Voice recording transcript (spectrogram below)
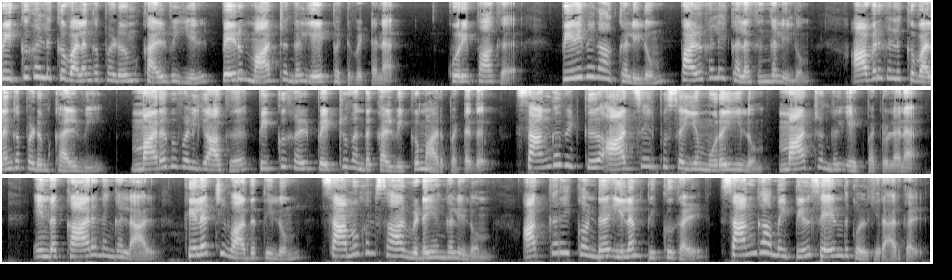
பிக்குகளுக்கு வழங்கப்படும் கல்வியில் பெரும் மாற்றங்கள் ஏற்பட்டுவிட்டன. குறிப்பாக பிரிவினாக்களிலும் பல்கலைக்கழகங்களிலும் அவர்களுக்கு வழங்கப்படும் கல்வி மரபு வழியாக பிக்குகள் பெற்று வந்த கல்விக்கு மாறுபட்டது. சங்கவிற்கு ஆட்சேர்ப்பு செய்யும் முறையிலும் மாற்றங்கள் ஏற்பட்டுள்ளன. இந்த காரணங்களால் கிளர்ச்சிவாதத்திலும் சமூகம் சார் விடயங்களிலும் அக்கறை கொண்ட இளம் பிக்குகள் சங்க அமைப்பில் சேர்ந்து கொள்கிறார்கள்.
